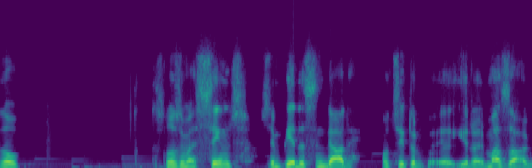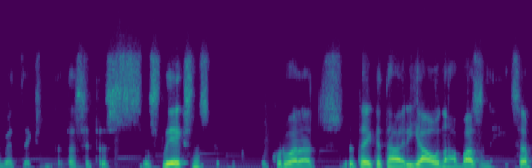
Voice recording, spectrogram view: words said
Nu, tas nozīmē 100, 150 gadi. Nu, citur ir arī mazāk, bet teiksim, tas ir tas slieksnis, kur varētu teikt, ka tā ir jaunā baznīca.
